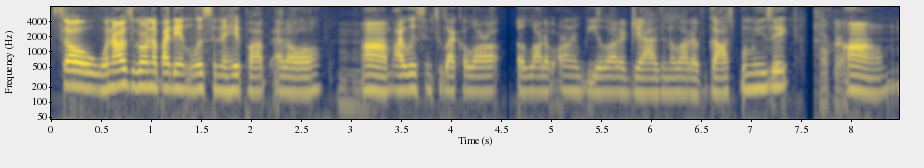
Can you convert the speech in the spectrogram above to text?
so when i was growing up i didn't listen to hip-hop at all Mhm. um i listened to like a lot a lot of r&b a lot of jazz and a lot of gospel music okay. Um,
